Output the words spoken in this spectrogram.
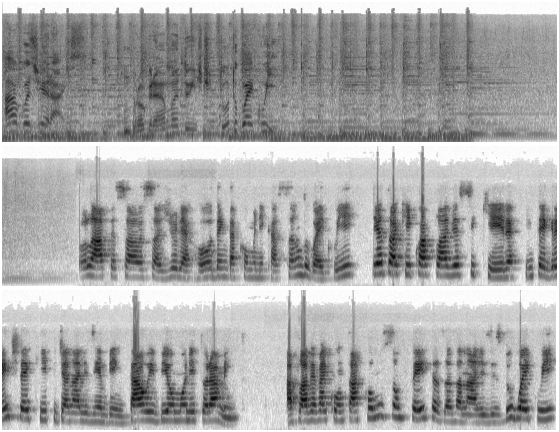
Águas Gerais, um programa do Instituto Guaicuí. Olá, pessoal. Eu sou a Júlia Roden, da comunicação do Guaicuí, e eu estou aqui com a Flávia Siqueira, integrante da equipe de análise ambiental e biomonitoramento. A Flávia vai contar como são feitas as análises do Guaicuí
